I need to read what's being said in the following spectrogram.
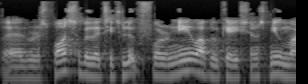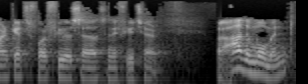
uh, the responsibility to look for new applications, new markets for fuel cells in the future. But at the moment,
